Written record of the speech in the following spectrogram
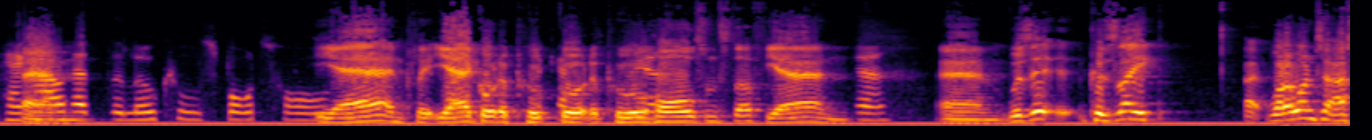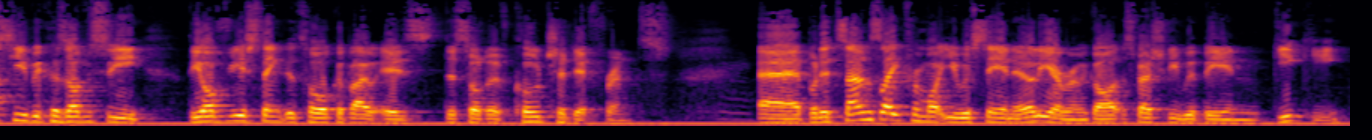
hang um, out at the local sports hall. yeah, and play. Yeah, go to pool, go to pool Yeah. halls and stuff. Yeah, and Yeah. Um, was it because like uh, what I want to ask you because obviously the obvious thing to talk about is the sort of culture difference. Uh, but it sounds like from what you were saying earlier, in regard, especially with being geeky,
